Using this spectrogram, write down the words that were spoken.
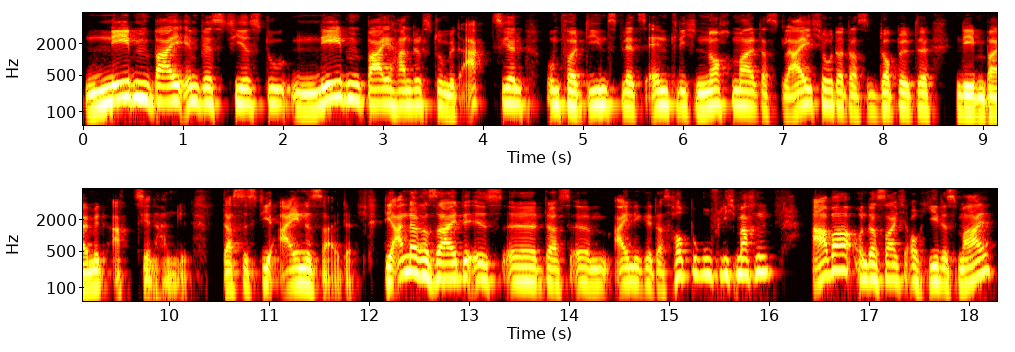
nebenbei investierst du, nebenbei handelst du mit Aktien und verdienst letztendlich nochmal das gleiche oder das Doppelte nebenbei mit Aktienhandel. Das ist die eine Seite. Die andere Seite ist, äh, dass ähm, einige das hauptberuflich machen, aber, und das sage ich auch jedes Mal,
